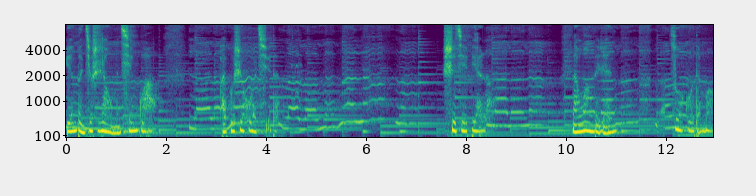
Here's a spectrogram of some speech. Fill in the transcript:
原本就是让我们牵挂，而不是获取的。世界变了，难忘的人，做过的梦，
